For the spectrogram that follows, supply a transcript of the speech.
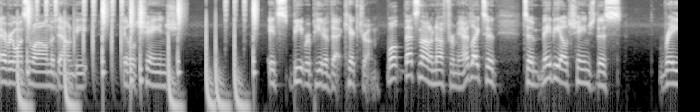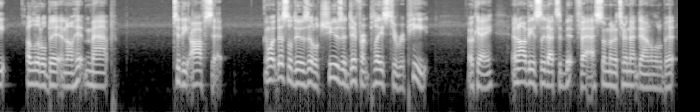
every once in a while on the downbeat, it'll change its beat repeat of that kick drum. Well, that's not enough for me. I'd like to to maybe I'll change this rate a little bit and I'll hit map to the offset. And what this will do is it'll choose a different place to repeat. Okay, and obviously that's a bit fast, so I'm going to turn that down a little bit.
